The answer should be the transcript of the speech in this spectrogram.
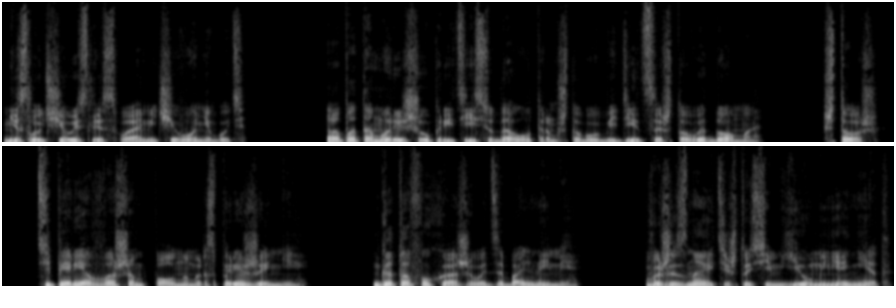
не случилось ли с вами чего-нибудь. А потому решил прийти сюда утром, чтобы убедиться, что вы дома. Что ж, теперь я в вашем полном распоряжении. Готов ухаживать за больными. Вы же знаете, что семьи у меня нет,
